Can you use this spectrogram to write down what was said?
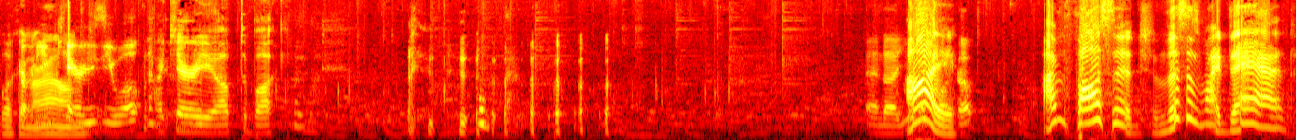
looking He around. carries you up. I carry you up to Buck. And uh, you Hi. walk up. I'm Sausage, and this is my dad.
